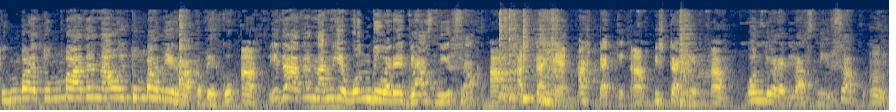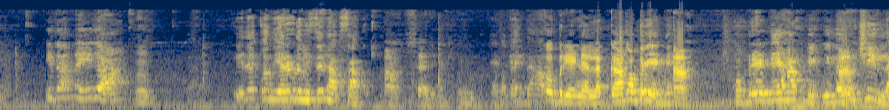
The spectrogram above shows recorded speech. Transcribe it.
ತುಂಬಾ ತುಂಬಾ ಆದ್ರೆ ನಾವು ತುಂಬಾ ನೀರು ಹಾಕಬೇಕು. ಇದಾದ್ರೆ ನಮಗೆ ಒಂದೂವರೆ ಗ್ಲಾಸ್ ನೀರು ಸಾಕು. ಅಷ್ಟಕ್ಕೆ. ಅಷ್ಟಕ್ಕೆ. ಹಾ. ಇಷ್ಟಕ್ಕೆ. ಒಂದೂವರೆ ಗ್ಲಾಸ್ ನೀರು ಸಾಕು. ಹ್ಮ್. ಇದನ್ನ ಈಗ ಹ್ಮ್. ಇದಕ್ಕೊಂದು ಎರಡು ಮಿಸಲ್ ಹಾಕಿ ಸಾಕು. ಹಾ ಸರಿ. ಕೊಬ್ಬರಿ ಎಣ್ಣೆ ಎಲ್ಲಕ್ಕ ಕೊಬ್ಬರಿ ಎಣ್ಣೆ. ಹಾ. ಕೊಬ್ಬರಿ ಎಣ್ಣೆ ಹಾಕ್ಬೇಕು ಇಲ್ಲ. ರುಚಿ ಇಲ್ಲ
